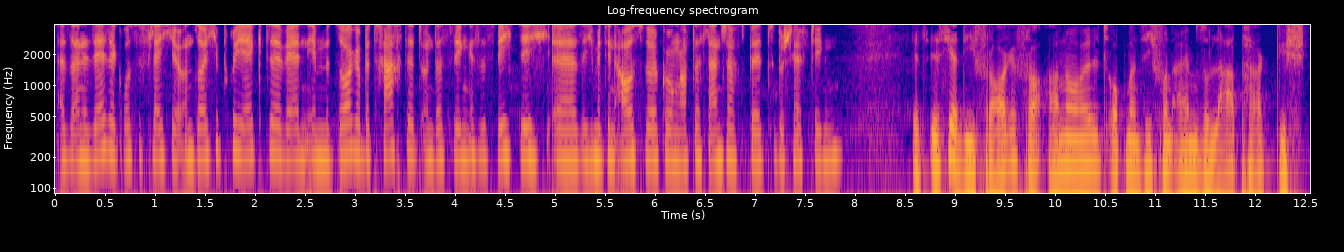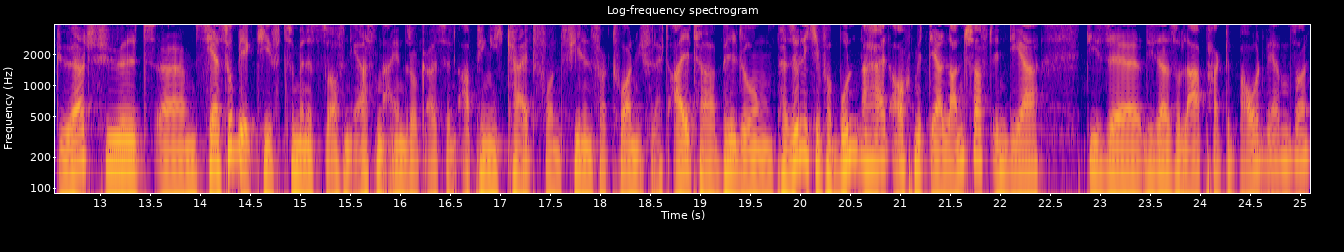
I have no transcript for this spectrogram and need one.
also eine sehr, sehr große Fläche. Und solche Projekte werden eben mit Sorge betrachtet und deswegen ist es wichtig, äh, sich mit den Auswirkungen auf das Landschaftsbild zu beschäftigen. Jetzt ist ja die Frage, Frau Arnold, ob man sich von einem Solarpark gestört fühlt, ähm, sehr subjektiv, zumindest so auf den ersten Eindruck, also in Abhängigkeit von vielen Faktoren wie vielleicht Alter, Bildung, persönliche Verbundenheit auch mit der Landschaft, in der diese, dieser Solarpark gebaut werden soll.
